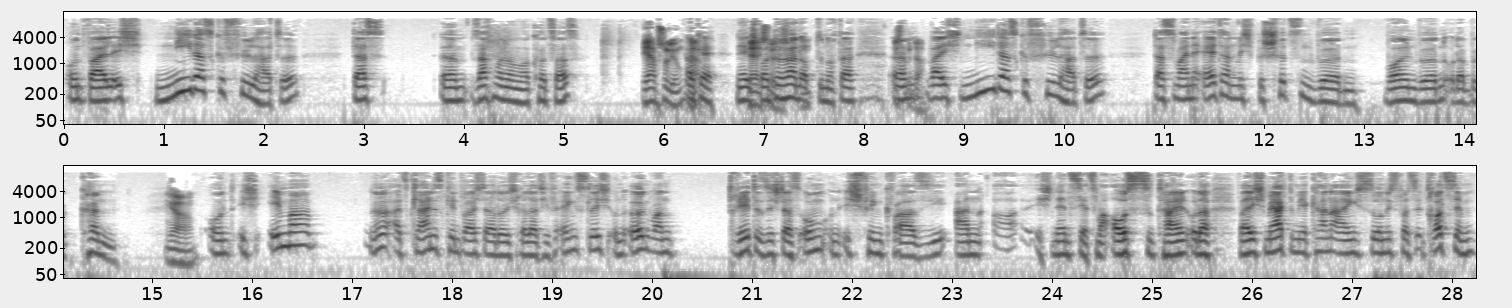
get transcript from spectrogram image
und weil ich nie das Gefühl hatte, dass ähm, sag mal noch mal kurz was. Ja, Entschuldigung. Okay, nee, ich wollte nur hören, ob du noch da, ähm, da. Weil ich nie das Gefühl hatte, dass meine Eltern mich beschützen würden, wollen würden oder können. Ja. Und ich immer, ne, als kleines Kind war ich dadurch relativ ängstlich und irgendwann drehte sich das um und ich fing quasi an, ich nenne es jetzt mal auszuteilen oder weil ich merkte, mir kann eigentlich so nichts passieren. Trotzdem,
